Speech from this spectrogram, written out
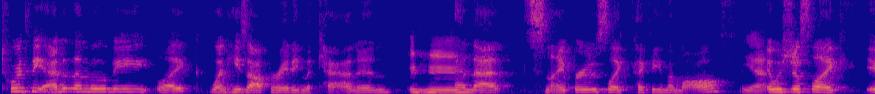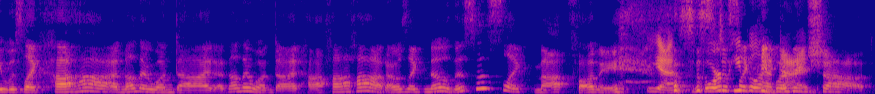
towards the end of the movie like when he's operating the cannon mm-hmm. and that sniper's like picking them off. Yeah. It was just like it was like ha ha another one died, another one died, ha ha ha. And I was like no, this is like not funny. yeah, four just, people like, have people being died. shot.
